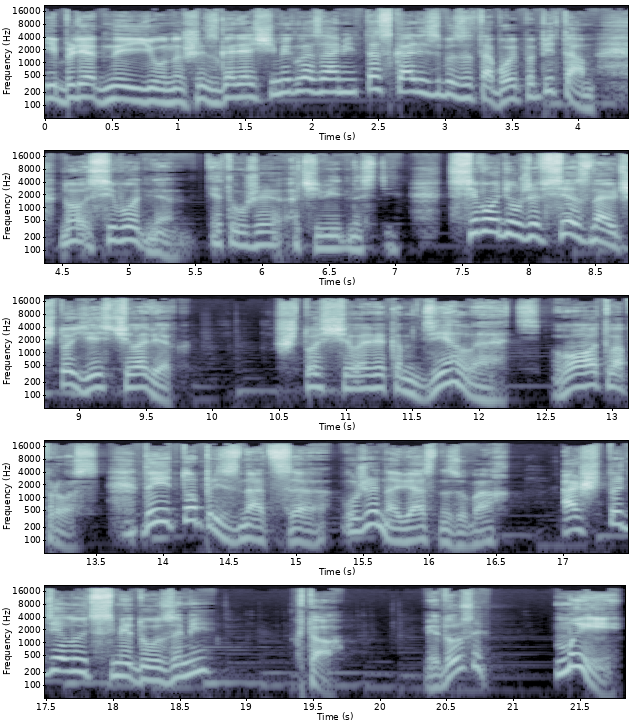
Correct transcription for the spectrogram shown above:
и бледные юноши с горящими глазами таскались бы за тобой по пятам. Но сегодня это уже очевидности. Сегодня уже все знают, что есть человек. Что с человеком делать? Вот вопрос. Да и то, признаться, уже навяз на зубах. А что делают с медузами? Кто? Медузы? Мы.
